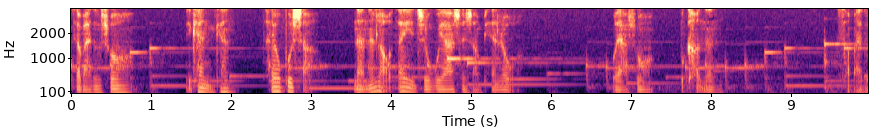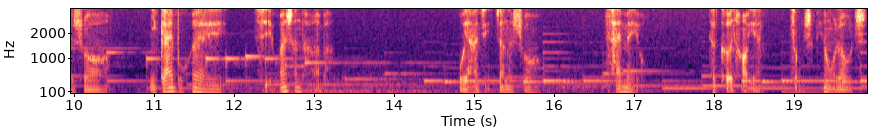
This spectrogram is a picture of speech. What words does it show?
小白兔说：“你看，你看，它又不傻，哪能老在一只乌鸦身上骗肉啊？”乌鸦说：“不可能。”小白兔说：“你该不会喜欢上它了吧？”乌鸦紧张的说：“才没有，它可讨厌，总是骗我肉吃。”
